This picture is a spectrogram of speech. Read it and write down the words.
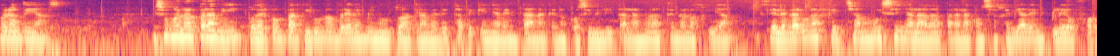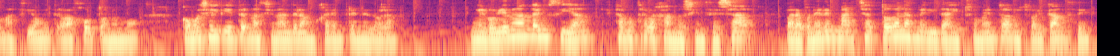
Buenos días. Es un honor para mí poder compartir unos breves minutos a través de esta pequeña ventana que nos posibilitan las nuevas tecnologías y celebrar una fecha muy señalada para la Consejería de Empleo, Formación y Trabajo Autónomo, como es el Día Internacional de la Mujer Emprendedora. En el Gobierno de Andalucía estamos trabajando sin cesar para poner en marcha todas las medidas e instrumentos a nuestro alcance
